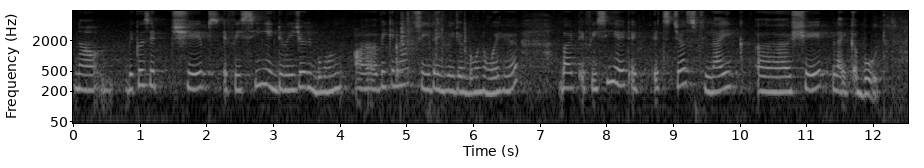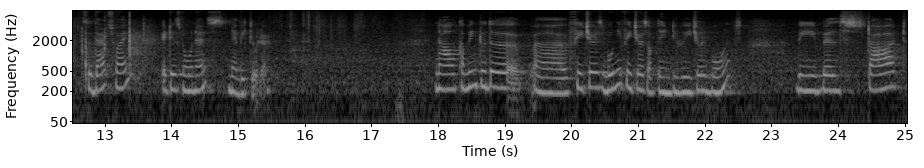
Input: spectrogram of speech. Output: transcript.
Now, because it shapes, if we see individual bone, uh, we cannot see the individual bone over here, but if we see it, it it's just like a shape like a boat. So that's why it is known as navicular. Now, coming to the uh, features, bony features of the individual bones, we will start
